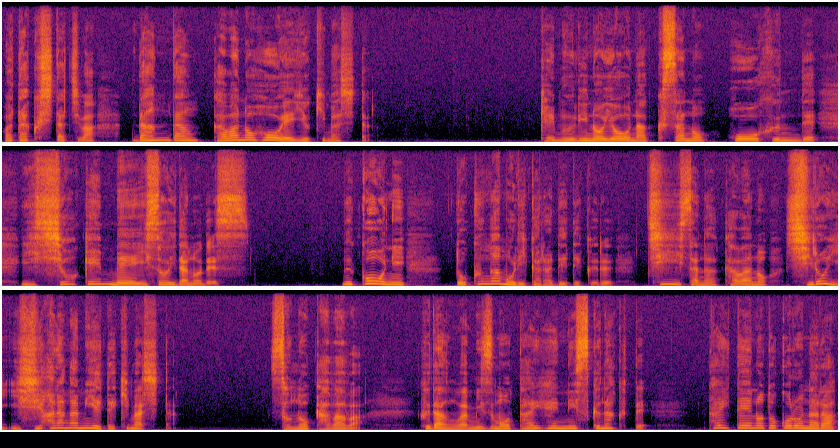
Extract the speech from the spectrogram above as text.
私たちはだんだん川の方へ行きました。煙のような草の穂を踏んで一生懸命急いだのです。向こうに毒ヶ森から出てくる小さな川の白い石原が見えてきました。その川は普段は水も大変に少なくて大抵のところなら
